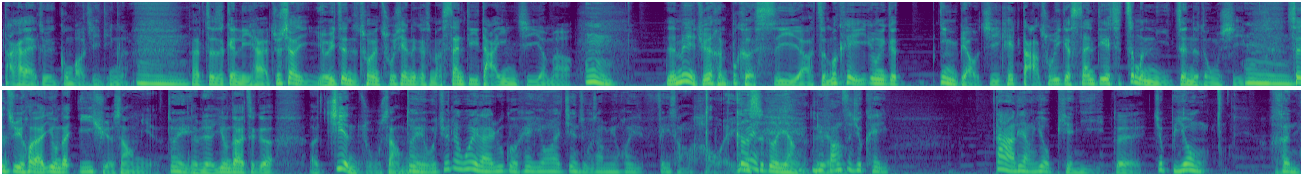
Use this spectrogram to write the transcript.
打开来就是宫保鸡丁了。嗯，那这是更厉害。就像有一阵子突然出现那个什么三 D 打印机，有没有？嗯，人们也觉得很不可思议啊，怎么可以用一个？印表机可以打出一个三 D H 这么拟真的东西，嗯，甚至于后来用在医学上面，对，对不对？用在这个呃建筑上面，对，我觉得未来如果可以用在建筑上面，会非常好哎，各式各样的，你房子就可以大量又便宜，对，就不用很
